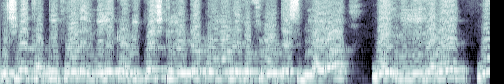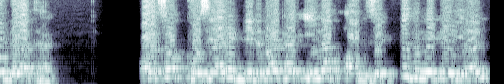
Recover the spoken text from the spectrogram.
उसमें 34 एमएलए का रिक्वेस्ट लेटर पर उन्होंने जो फ्लोर टेस्ट बुलाया वो इलीगल है वो गलत है Also, Khosiari did not have enough objective material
